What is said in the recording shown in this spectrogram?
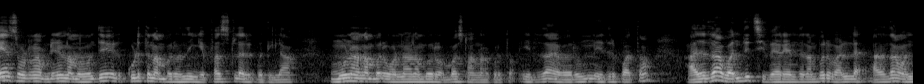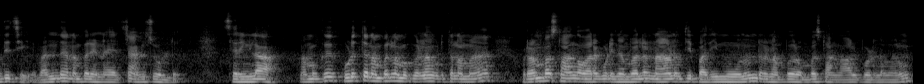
ஏன் சொல்கிறேன் அப்படின்னா நம்ம வந்து கொடுத்த நம்பர் வந்து இங்கே ஃபஸ்ட்டில் இருக்குது பார்த்தீங்களா மூணாம் நம்பர் ஒன்றாம் நம்பர் ரொம்ப ஸ்ட்ராங்காக கொடுத்தோம். இதுதான் வரும்னு எதிர்பார்த்தோம். அதுதான் வந்துச்சு. வேறு எந்த நம்பரும் வரல. அதுதான் வந்துச்சு. வந்த நம்பர் என்ன ஆயிடுச்சு அன்சோல்டு சரிங்களா? நமக்கு கொடுத்த நம்பர் நமக்கு வேணால் கொடுத்த நம்ம ரொம்ப ஸ்ட்ராங்காக வரக்கூடிய நம்பரில் நானூற்றி பதிமூணுன்ற நம்பர் ரொம்ப ஸ்ட்ராங்காக ஆள் போர்டில் வரும்.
